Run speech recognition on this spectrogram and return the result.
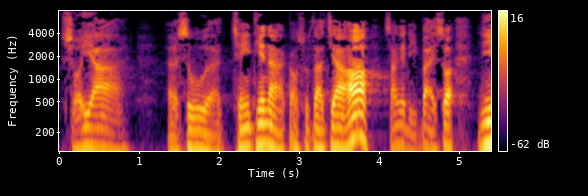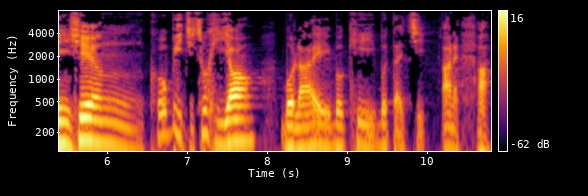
所以啊，呃，师傅啊前一天呢，告诉大家啊，上个礼拜说人生可比一出戏哦，不来不去不代志啊呢啊，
